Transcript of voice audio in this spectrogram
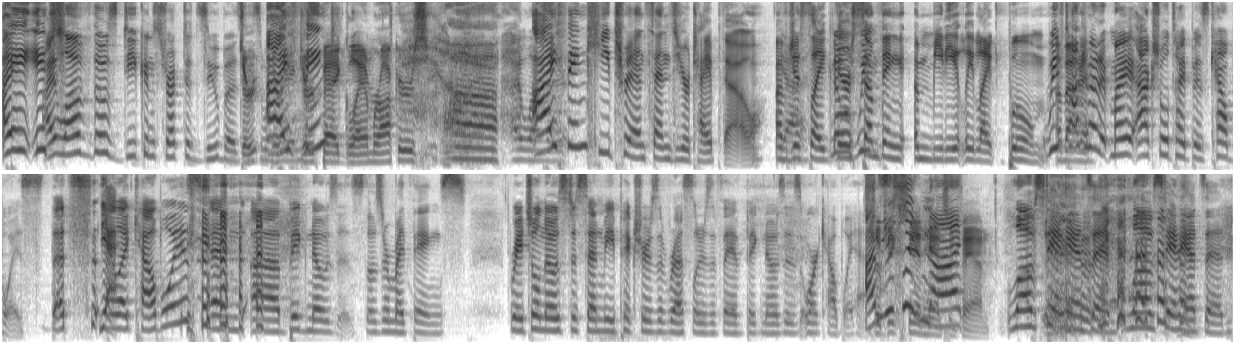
I it's I love those deconstructed Zubaz. Dirt. I think- dirtbag glam rockers. I love I it. think he transcends your type though. Of Yeah. just like No, there's something immediately like boom. We've about talked it. about it. My actual type is cowboys. That's Yeah. I like cowboys and uh, big noses. Those are my things. Rachel knows to send me pictures of wrestlers if they have big noses or cowboy hats. I'm so big just, like, Stan not- Hansen fan. Love Stan Hansen. Love Stan Hansen. I'm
